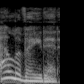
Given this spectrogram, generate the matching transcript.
elevated.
